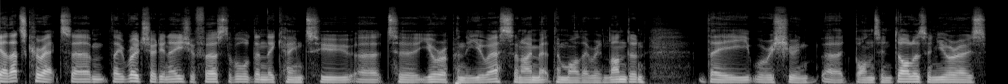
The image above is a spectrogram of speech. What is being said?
Yeah, that's correct. Um, they roadshowed in Asia first of all, then they came to uh, to Europe and the US, and I met them while they were in London. They were issuing uh, bonds in dollars and euros,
